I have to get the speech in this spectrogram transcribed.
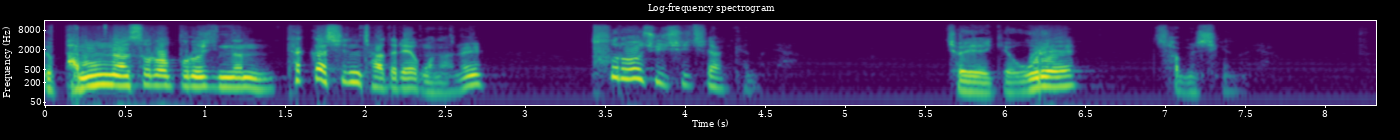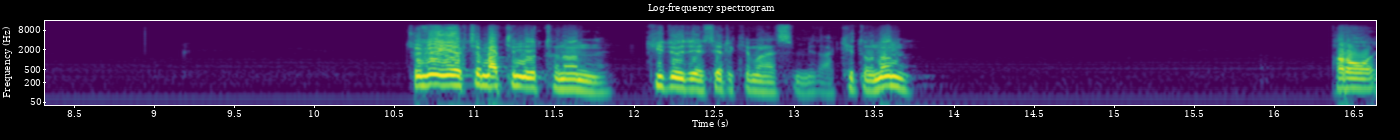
그 밤낮으로 부르짖는 택하신 자들의 원한을 풀어주시지 않겠느냐. 저에게 오래 참으시겠느냐. 종교개혁자 마틴 루터는 기도에 대해서 이렇게 말했습니다. 기도는 바로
